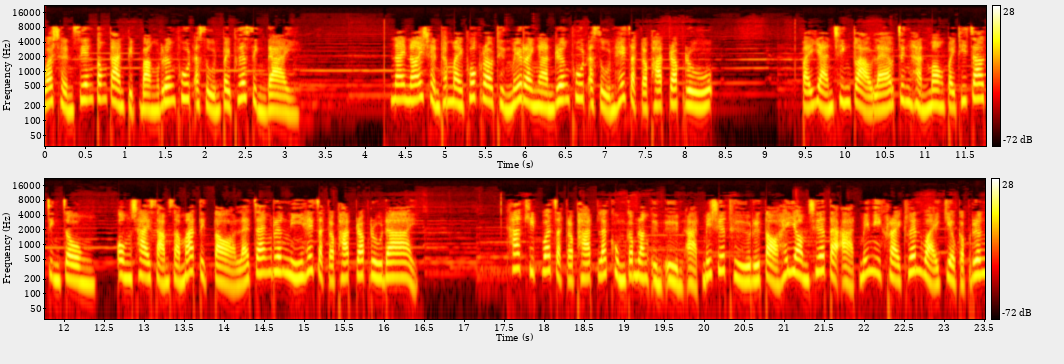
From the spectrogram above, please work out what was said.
ว่าเฉินเซี่ยงต้องการปิดบังเรื่องพูดอสูรไปเพื่อสิ่งใด นายน้อยเฉินทำไมพวกเราถึงไม่รายงานเรื่องพูดอสูรให้จักรพรรดิรับรู้ไปหยานชิงกล่าวแล้วจึงหันมองไปที่เจ้าจิงจง องค์ชายสามสามารถติดต่อและแจ้งเรื่องนี้ให้จักรพรรดิรับรู้ได้ข้าคิดว่าจักรพรรดิและขุมกำลังอื่น ๆ อาจไม่เชื่อถือหรือต่อให้ยอมเชื่อแต่อาจไม่มีใครเคลื่อนไหวเกี่ยวกับเรื่อง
